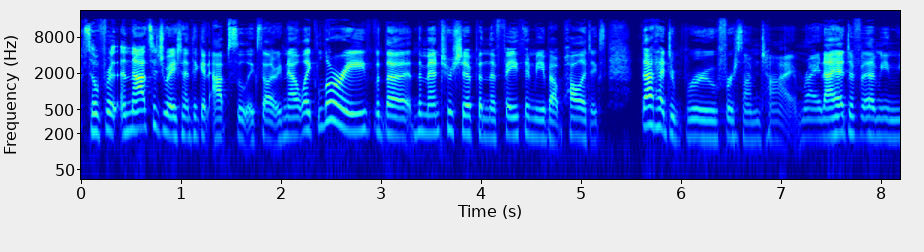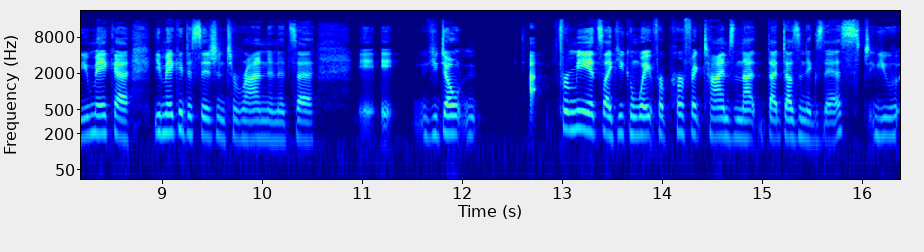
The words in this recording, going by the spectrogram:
so for in that situation, I think it absolutely accelerated. Now, like Laurie with the the mentorship and the faith in me about politics, that had to brew for some time, right? I had to. I mean, you make a you make a decision to run, and it's a it, you don't. For me, it's like you can wait for perfect times, and that that doesn't exist. You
